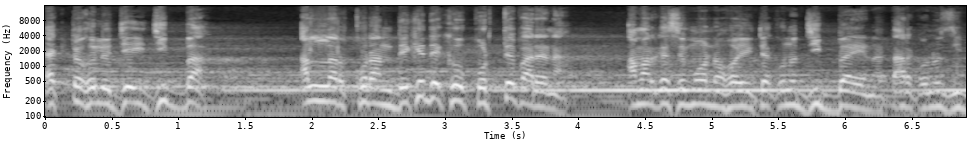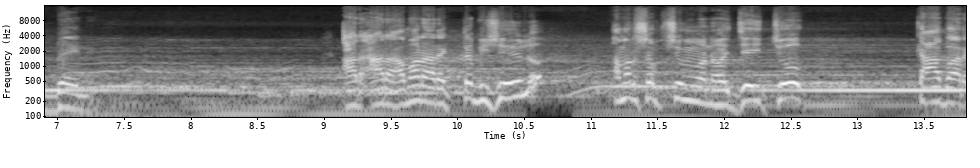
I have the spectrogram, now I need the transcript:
একটা হলো যেই জিব্বা আল্লাহর কোরআন দেখে দেখেও পড়তে পারে না, আমার কাছে মনে হয় এটা কোনো জিব্বাই না, তার কোনো জিব্বাই নেই। আর আর আমার আর একটা বিষয় হলো, আমার সবসময় মনে হয় যেই চোখ কাবার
